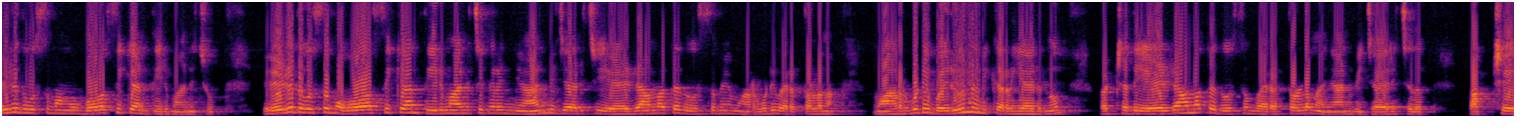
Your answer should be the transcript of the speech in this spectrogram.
ഏഴ് ദിവസം അങ്ങ് ഉപവസിക്കാൻ തീരുമാനിച്ചു. ഏഴ് ദിവസം ഉപവസിക്കാൻ തീരുമാനിച്ചെങ്കിലും ഞാൻ വിചാരിച്ചു ഏഴാമത്തെ ദിവസമേ മറുപടി വരത്തുള്ളൂ മറുപടി വരുമെന്ന് എനിക്കറിയായിരുന്നു. പക്ഷെ അത് ഏഴാമത്തെ ദിവസം വരത്തുള്ളതാണ് ഞാൻ വിചാരിച്ചത്. പക്ഷേ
